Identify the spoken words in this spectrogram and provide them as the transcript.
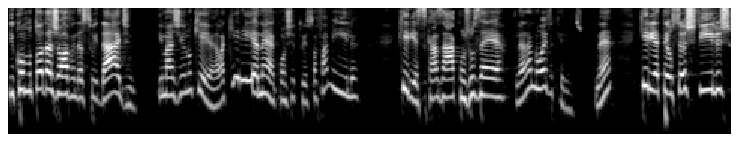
E como toda jovem da sua idade, Imagina o quê? Ela queria, né, constituir sua família, queria se casar com José. Ela era noiva, queridos, né? Queria ter os seus filhos,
